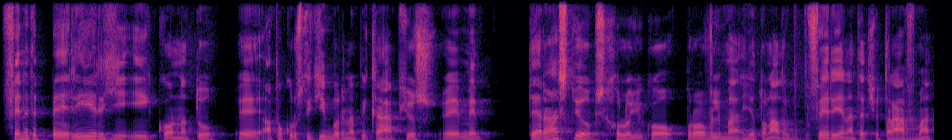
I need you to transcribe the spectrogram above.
Φαίνεται περίεργη η εικόνα του, ε, αποκρουστική μπορεί να πει κάποιος, ε, με τεράστιο ψυχολογικό πρόβλημα για τον άνθρωπο που φέρει ένα τέτοιο τραύμα,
